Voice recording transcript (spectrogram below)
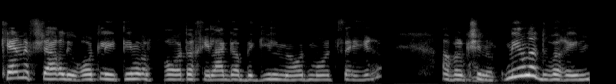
כן אפשר לראות לעיתים הפרעות אכילה גם בגיל מאוד מאוד צעיר אבל כשנותנים לדברים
